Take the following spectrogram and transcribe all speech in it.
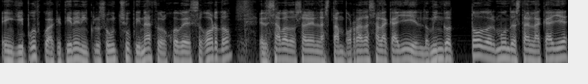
en Guipúzcoa, que tienen incluso un chupinazo el jueves gordo. El sábado salen las tamborradas a la calle y el domingo todo el mundo está en la calle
